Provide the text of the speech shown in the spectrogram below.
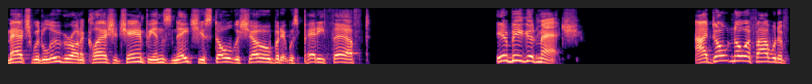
match with Luger on a Clash of Champions, you stole the show, but it was petty theft. It'll be a good match. I don't know if I would have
